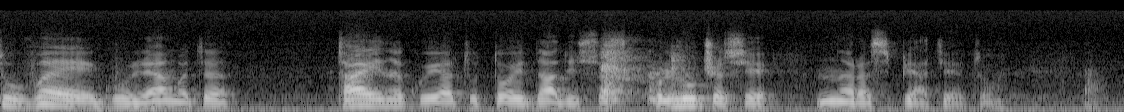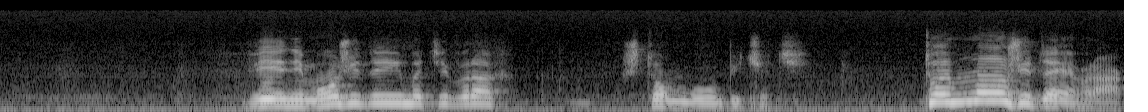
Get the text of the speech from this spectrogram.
Това е голямата тайна, която той даде с ключа си на разпятието. Вие не може да имате враг, щом го обичате. Той може да е враг.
